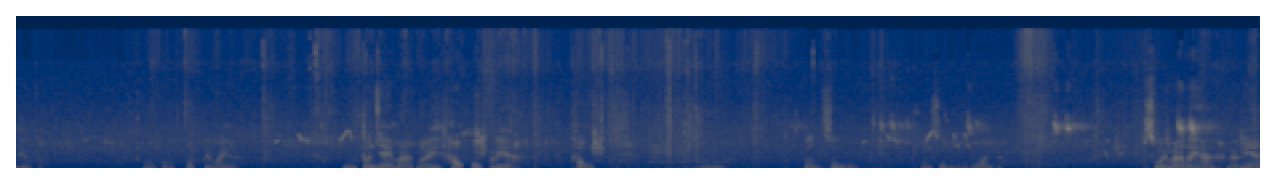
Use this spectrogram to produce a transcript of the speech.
เดี๋ยวเอาของเอาไปไว้อะหูต้นใหญ่มากเลย เท่าอกเลยอะเท่าต้นสูง ต้นสูงทั้งอ้วน สวยมากเลยค่ะ แบบเนี้ย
